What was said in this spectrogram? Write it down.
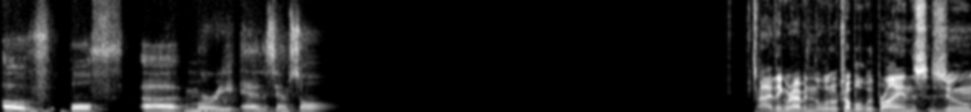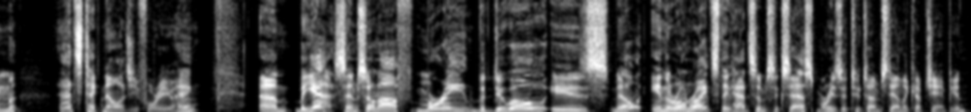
of both uh, Murray and Samson. I think we're having a little trouble with Brian's Zoom. That's technology for you, hey? Um, but yeah, Samsonov, Murray, the duo is, you know, in their own rights, they've had some success. Murray's a two time Stanley Cup champion.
